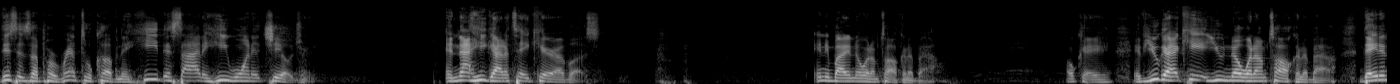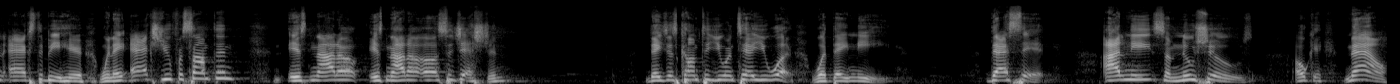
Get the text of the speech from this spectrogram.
This is a parental covenant. He decided he wanted children. And now he got to take care of us. Anybody know what I'm talking about? Okay, if you got kids, you know what I'm talking about. They didn't ask to be here. When they ask you for something, it's not a it's not a, a suggestion. They just come to you and tell you what what they need. That's it. I need some new shoes. Okay, now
